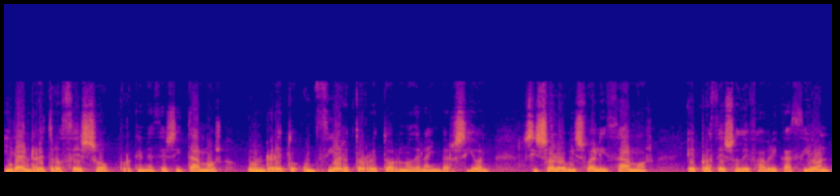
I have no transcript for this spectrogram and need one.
irá en retroceso porque necesitamos un, reto, un cierto retorno de la inversión. Si solo visualizamos el proceso de fabricación,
